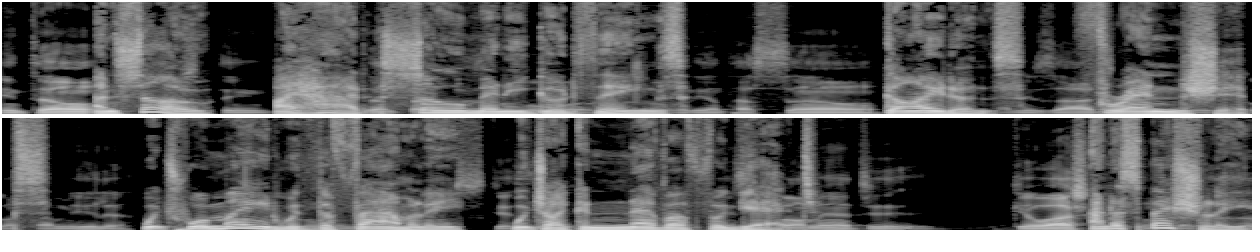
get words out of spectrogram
Bauru. Então, And so, I had so many good things guidance, friendships, com a família, which were made with the family, which I can never forget. principalmente, que eu acho que And especially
